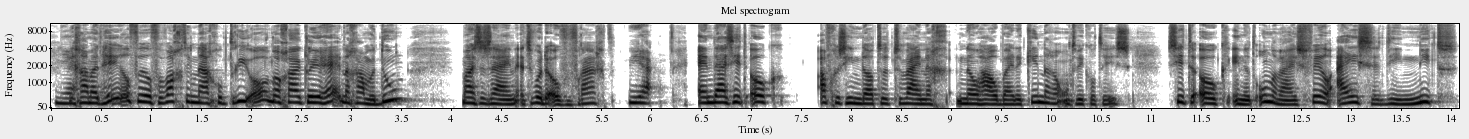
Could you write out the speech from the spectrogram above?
Ja. Die gaan met heel veel verwachting naar groep 3. Oh, dan ga ik leren, hè, dan gaan we het doen. Maar ze, zijn, het worden overvraagd. Ja. En daar zit ook, afgezien dat er te weinig know-how bij de kinderen ontwikkeld is, zitten ook in het onderwijs veel eisen die niet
